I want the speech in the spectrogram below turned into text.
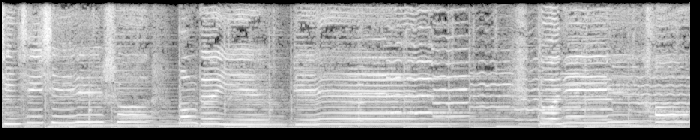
轻轻细说梦的演变，多年以后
